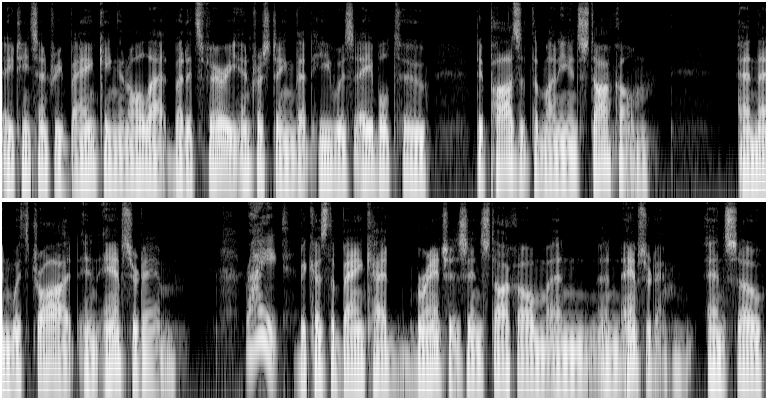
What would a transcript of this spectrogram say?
18th century banking and all that, but it's very interesting that he was able to deposit the money in Stockholm and then withdraw it in Amsterdam Right. because the bank had branches in Stockholm and, and Amsterdam. And so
